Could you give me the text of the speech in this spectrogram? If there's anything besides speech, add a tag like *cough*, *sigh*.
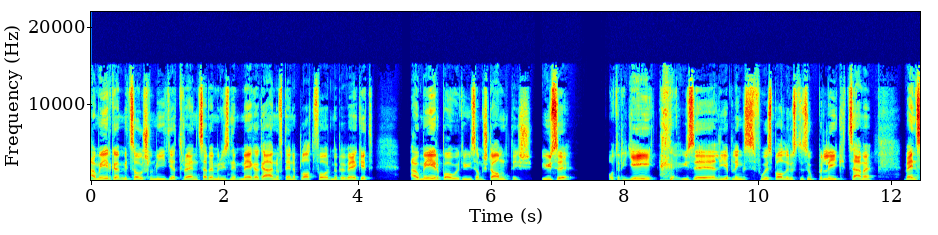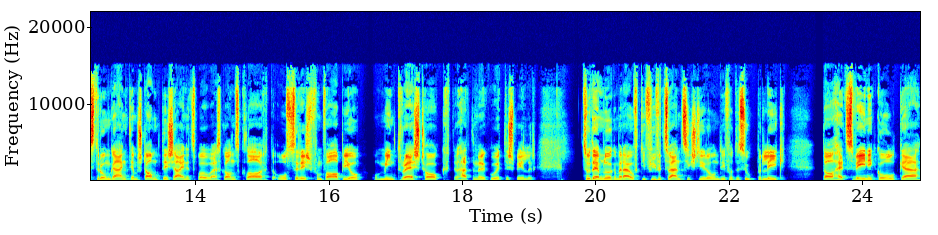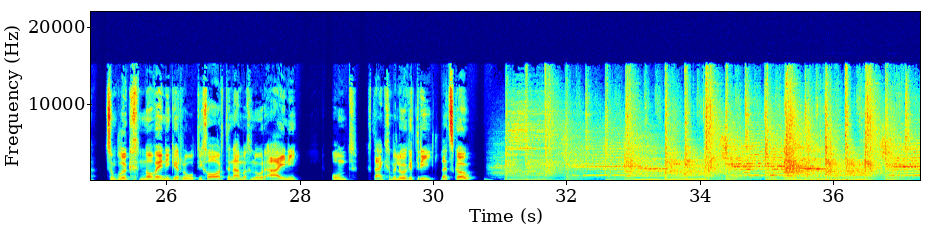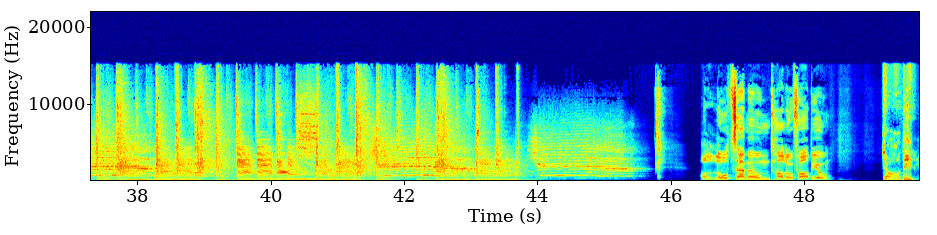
auch wir gehen mit Social Media Trends, auch wenn wir uns nicht mega gerne auf diesen Plattformen bewegen. Auch wir bauen uns am Stammtisch unser oder je *laughs* unser Lieblingsfußballer aus der Super League zusammen. Wenn es darum geht, am Stammtisch einen zu bauen, wäre es ganz klar, der Ausser ist von Fabio und mein Trash Talk, da hätten wir einen guten Spieler. Zudem schauen wir auch auf die 25. Runde von der Super League. Da hat es wenig Gold gegeben. Zum Glück noch weniger rote Karten, nämlich nur eine. Und denke, wir schauen rein. Let's go! Hallo zusammen und hallo Fabio. Ciao, Adi.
